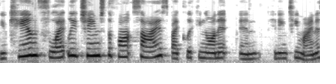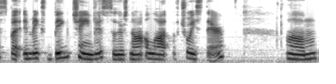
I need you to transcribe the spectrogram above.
You can slightly change the font size by clicking on it and hitting T minus, but it makes big changes, so there's not a lot of choice there. Um,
